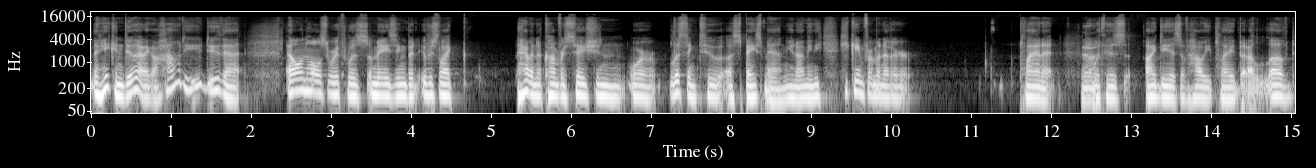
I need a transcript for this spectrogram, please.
And he can do it. I go, how do you do that? Allan Holdsworth was amazing, but it was like having a conversation or listening to a spaceman. You know, I mean, he, he came from another planet Yeah. with his ideas of how he played, but I loved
